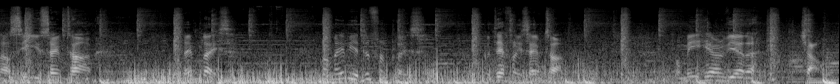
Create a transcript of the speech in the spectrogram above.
I'll see you same time, same place. Or maybe a different place, but definitely same time. From me here in Vienna, ciao.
